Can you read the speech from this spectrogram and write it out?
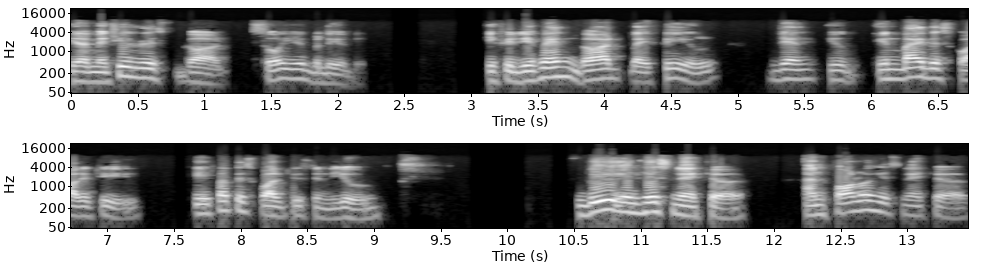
you are materialist God, so you believe it. If you define God by feel, then you imbibe His qualities, keep up His qualities in you, be in His nature, and follow His nature,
